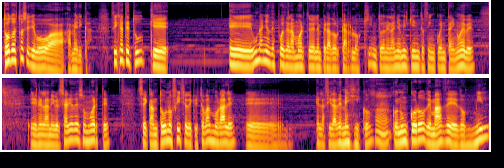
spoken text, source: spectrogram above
todo esto se llevó a América. Fíjate tú que eh, un año después de la muerte del emperador Carlos V, en el año 1559, en el aniversario de su muerte, se cantó un oficio de Cristóbal Morales eh, en la Ciudad de México mm. con un coro de más de 2.000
